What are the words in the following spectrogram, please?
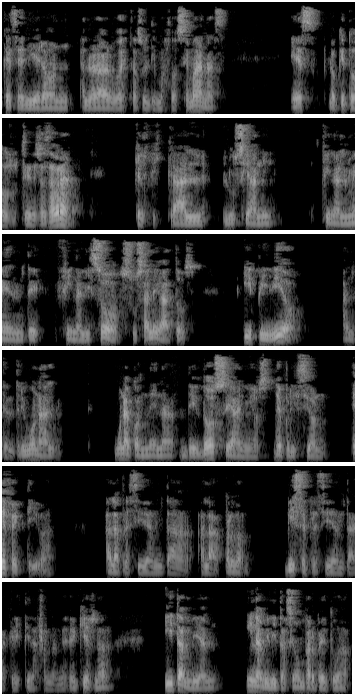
que se dieron a lo largo de estas últimas dos semanas, es lo que todos ustedes ya sabrán, que el fiscal Luciani finalmente finalizó sus alegatos y pidió ante el tribunal una condena de 12 años de prisión efectiva a la presidenta, a la, perdón, vicepresidenta Cristina Fernández de Kirchner y también inhabilitación perpetua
